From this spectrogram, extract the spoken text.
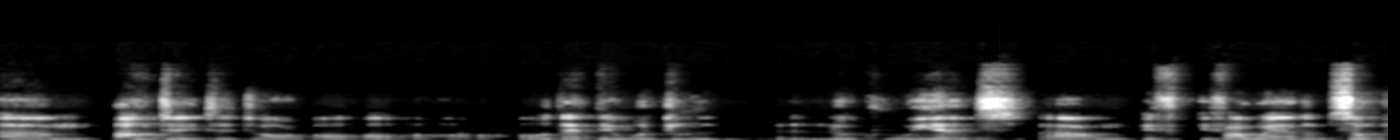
um, outdated or or, or, or, that they would look weird um, if if I wear them. So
